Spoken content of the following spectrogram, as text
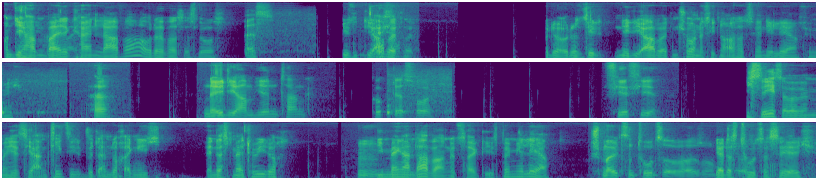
Und die haben beide keinen Lava oder was ist los? Was? Die, die Echt? arbeiten. Oder, oder sie, nee, die arbeiten schon. Es sieht nur aus, als wären die leer für mich. Hä? Nee, die haben hier einen Tank. Guck, der ist voll. 4-4. Ich sehe es, aber wenn man jetzt hier anklickt, sieht- wird einem doch eigentlich in der Smeltery doch Hm. die Menge an Lava angezeigt. Die ist bei mir leer. Schmelzen tut's aber, also. Ja, das tut's, das sehe ich.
